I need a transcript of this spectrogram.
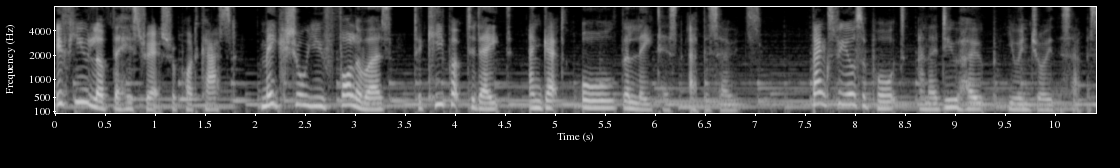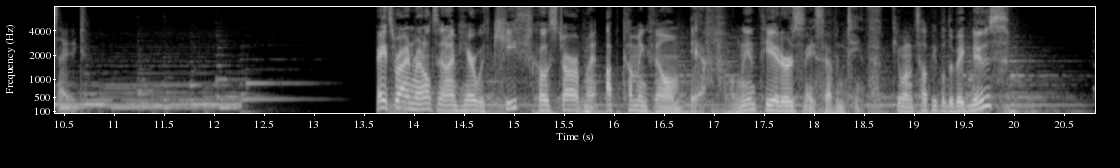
If you love the History Extra podcast, make sure you follow us to keep up to date and get all the latest episodes. Thanks for your support, and I do hope you enjoy this episode. Hey, it's Ryan Reynolds, and I'm here with Keith, co star of my upcoming film, If, only in theaters, May 17th. Do you want to tell people the big news?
